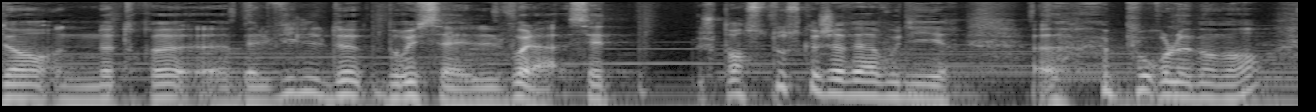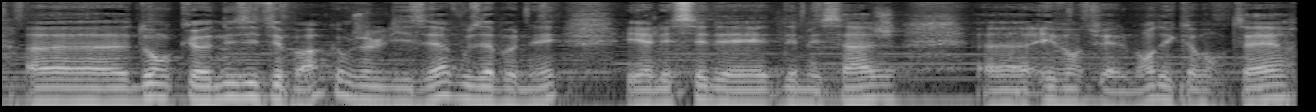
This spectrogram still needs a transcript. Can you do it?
dans notre euh, belle ville de Bruxelles. Voilà, c'est je pense tout ce que j'avais à vous dire euh, pour le moment. Euh, donc euh, n'hésitez pas, comme je le disais, à vous abonner et à laisser des, des messages, euh, éventuellement des commentaires.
